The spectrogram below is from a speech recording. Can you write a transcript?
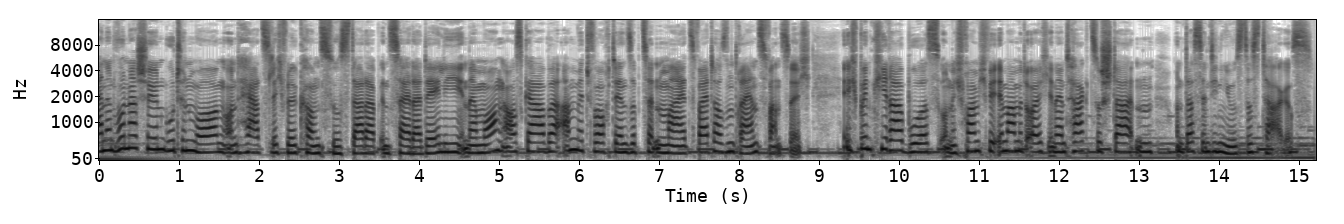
Einen wunderschönen guten Morgen und herzlich willkommen zu Startup Insider Daily in der Morgenausgabe am Mittwoch, den 17. Mai 2023. Ich bin Kira Burs und ich freue mich wie immer mit euch in den Tag zu starten und das sind die News des Tages.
